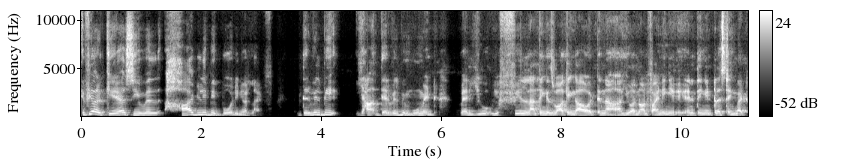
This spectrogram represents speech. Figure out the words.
if you are curious you will hardly be bored in your life. There will be yeah there will be moment where you you feel nothing is working out and uh, you are not finding anything interesting. But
